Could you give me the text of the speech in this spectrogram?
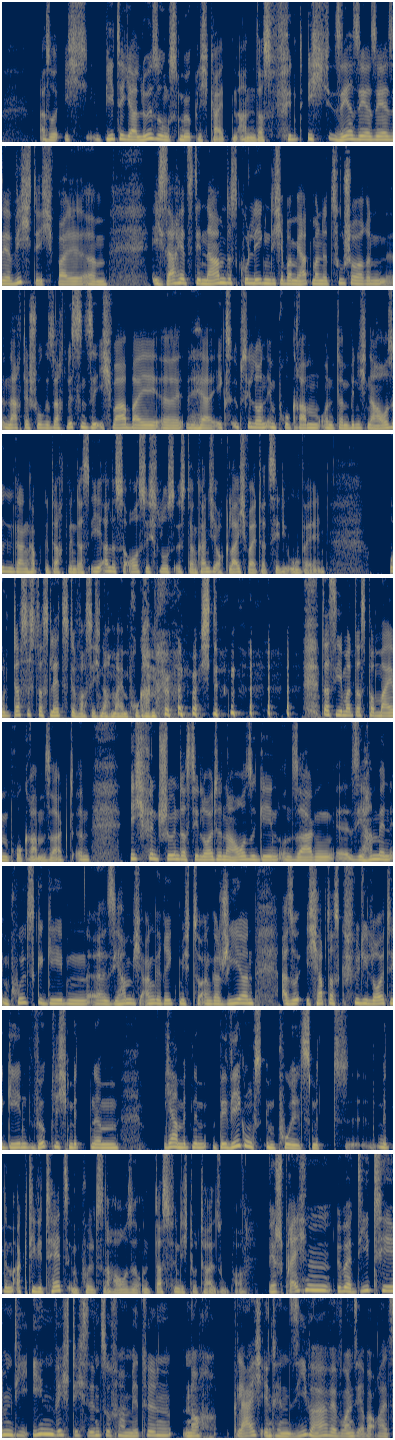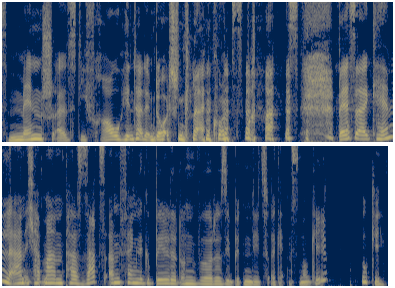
Also ich biete ja Lösungsmöglichkeiten an. Das finde ich sehr, sehr, sehr, sehr wichtig, weil ähm, ich sage jetzt den Namen des Kollegen nicht, aber mir hat mal eine Zuschauerin nach der Show gesagt, wissen Sie, ich war bei äh, Herr XY im Programm und dann bin ich nach Hause gegangen, habe gedacht, wenn das eh alles so aussichtslos ist, dann kann ich auch gleich weiter CDU wählen. Und das ist das Letzte, was ich nach meinem Programm hören möchte dass jemand das von meinem Programm sagt. Ähm, ich finde schön, dass die Leute nach Hause gehen und sagen, äh, sie haben mir einen Impuls gegeben, äh, sie haben mich angeregt, mich zu engagieren. Also ich habe das Gefühl, die Leute gehen wirklich mit einem ja, mit einem Bewegungsimpuls, mit, mit einem Aktivitätsimpuls nach Hause. Und das finde ich total super. Wir sprechen über die Themen, die Ihnen wichtig sind zu vermitteln, noch gleich intensiver. Wir wollen sie aber auch als Mensch, als die Frau hinter dem Deutschen Kleinkunstpreis besser kennenlernen. Ich habe mal ein paar Satzanfänge gebildet und würde Sie bitten, die zu ergänzen, okay? Okay.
